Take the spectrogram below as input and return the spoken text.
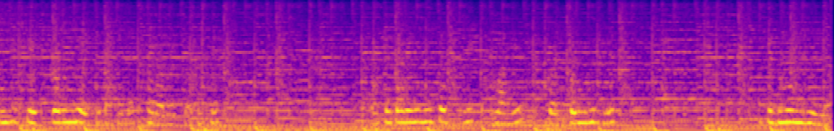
म्हणजे चेक करून घ्यायची आपल्याला खराब होतं तसे अशा तऱ्हेने मी सगळी वांगे कट करून घेतली. ते धुवून घेऊया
